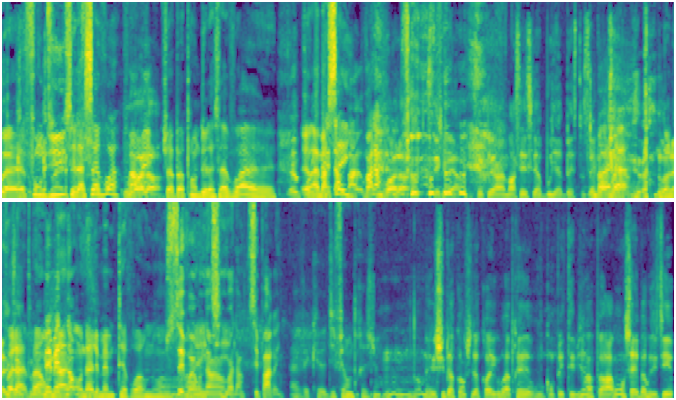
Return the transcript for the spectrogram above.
Ou euh, fondue, c'est la Savoie. Voilà. Tu vas pas prendre de la Savoie. euh, Euh, à Marseille. Voilà. Voilà, c'est clair. C'est clair. À Marseille, c'est la bouillabaisse, tout ça. Voilà. Voilà, bah, on, Mais maintenant- on a le même terroir, nous, en, C'est vrai, on voilà, c'est pareil. avec différentes régions. Mmh, non, mais je suis d'accord, je suis d'accord avec vous. Après, vous complétez bien, apparemment. Je savais pas que vous étiez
